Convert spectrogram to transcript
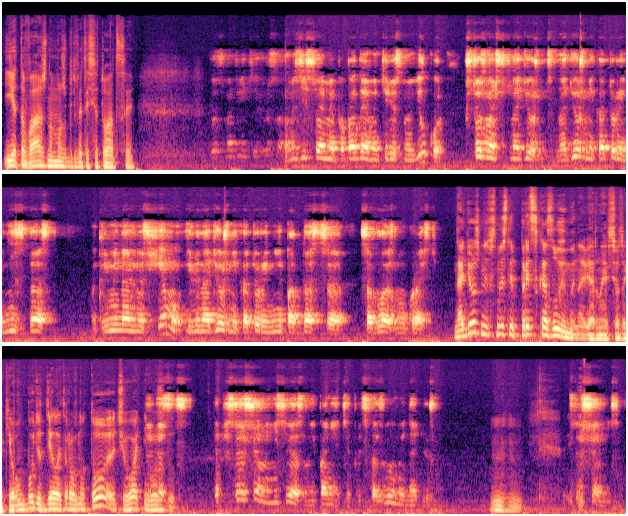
и это важно, может быть, в этой ситуации. Вот смотрите, Руслан, мы здесь с вами попадаем в интересную вилку. Что значит надежность? Надежный, который не сдаст криминальную схему или надежный, который не поддастся соблазну украсть? Надежный в смысле предсказуемый, наверное, все-таки. Он будет делать ровно то, чего от него это, ждут. Это совершенно не связанные понятия, предсказуемый и надежный. Угу. Совершенно не связанные.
